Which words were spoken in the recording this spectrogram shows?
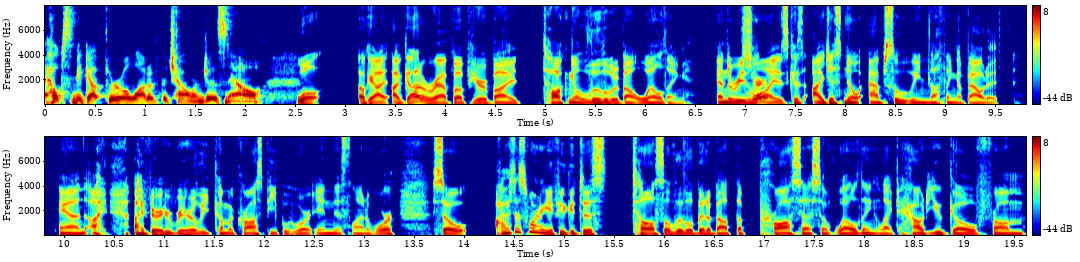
helps me get through a lot of the challenges now. Well, okay, I, have got to wrap up here by talking a little bit about welding. And the reason sure. why is because I just know absolutely nothing about it. And I, I very rarely come across people who are in this line of work. So I was just wondering if you could just tell us a little bit about the process of welding. Like, how do you go from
